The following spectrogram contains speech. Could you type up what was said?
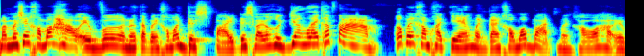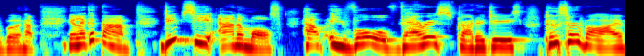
มันไม่ใช่คำว่า however เนอะแต่เป็นคำว่า despite despite ก็คืออย่างไรก็ตาม ก็เป็นคำขัดแย้งเหมือนกันคำว่า but เหมือนคำว่า however ครับ อย่างไรก็ตาม deep sea animals have evolved various strategies to survive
